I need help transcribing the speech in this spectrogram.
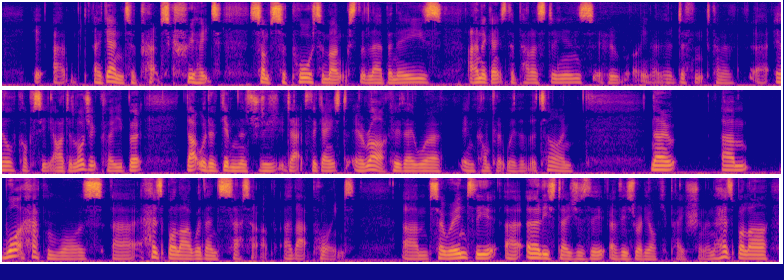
uh, again to perhaps create some support amongst the Lebanese and against the Palestinians, who you know they're different kind of uh, ilk, obviously ideologically, but that would have given them strategic depth against Iraq, who they were in conflict with at the time. Now, um, what happened was uh, Hezbollah were then set up at that point. Um, so we're into the uh, early stages of the, of the, Israeli occupation, and Hezbollah,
